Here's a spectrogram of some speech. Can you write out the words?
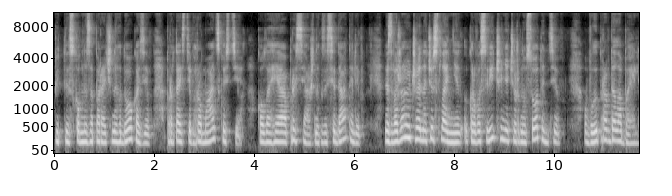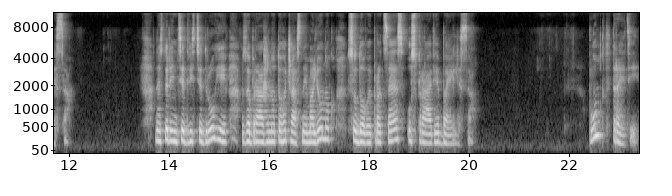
Під тиском незаперечних доказів, протестів громадськості, колегія присяжних засідателів, незважаючи на численні кровосвідчення чорносотенців, виправдала Бейліса. На сторінці 202 зображено тогочасний малюнок Судовий процес у справі Бейліса. Пункт 3.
